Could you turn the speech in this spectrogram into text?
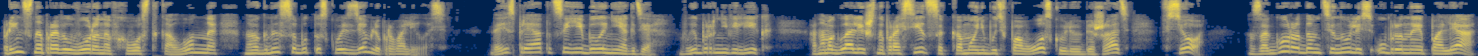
Принц направил ворона в хвост колонны, но Агнесса будто сквозь землю провалилась. Да и спрятаться ей было негде, выбор невелик. Она могла лишь напроситься к кому-нибудь в повозку или убежать. Все. За городом тянулись убранные поля,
